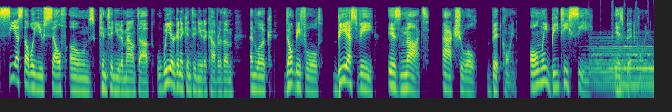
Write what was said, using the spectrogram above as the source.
CSW self owns continue to mount up, we are going to continue to cover them. And look, don't be fooled. BSV is not actual Bitcoin. Only BTC is Bitcoin.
